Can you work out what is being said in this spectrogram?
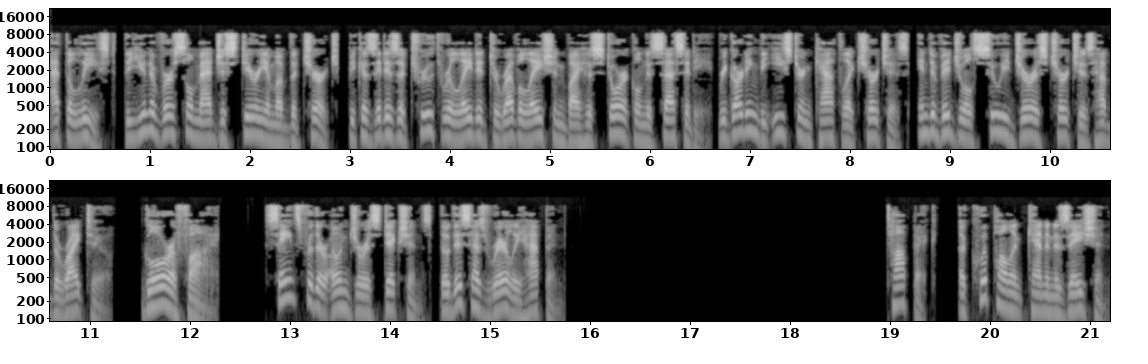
at the least, the universal magisterium of the Church, because it is a truth related to revelation by historical necessity. Regarding the Eastern Catholic Churches, individual sui juris churches have the right to glorify saints for their own jurisdictions, though this has rarely happened. Equipollent canonization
